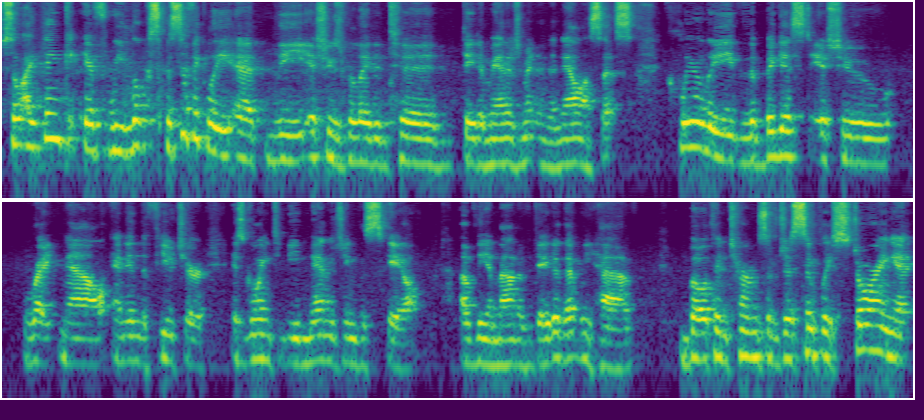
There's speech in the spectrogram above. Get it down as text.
So I think if we look specifically at the issues related to data management and analysis, clearly the biggest issue right now and in the future is going to be managing the scale of the amount of data that we have both in terms of just simply storing it,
